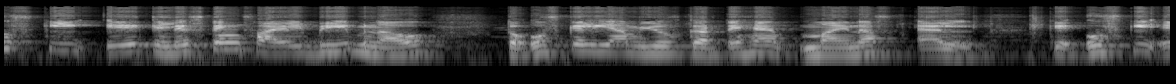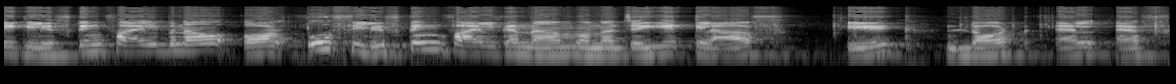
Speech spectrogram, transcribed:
उसकी एक लिस्टिंग फ़ाइल भी बनाओ। तो उसके लिए हम यूज़ करते हैं माइनस एल कि उसकी एक लिफ्टिंग फ़ाइल बनाओ और उस लिफ्टिंग फ़ाइल का नाम होना चाहिए class eight dot L F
